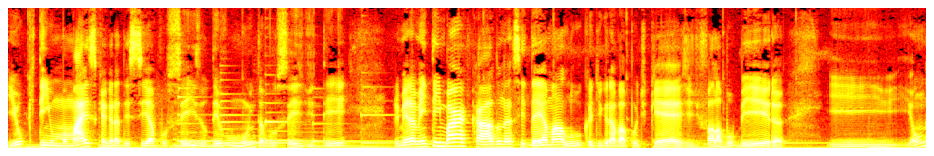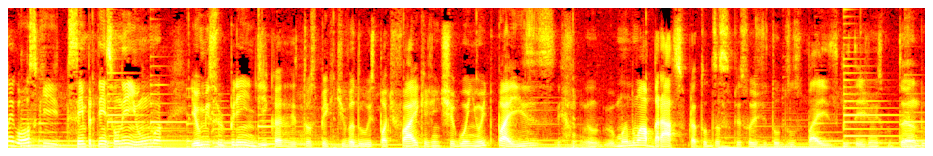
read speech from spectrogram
eu que tenho mais que agradecer a vocês, eu devo muito a vocês de ter primeiramente embarcado nessa ideia maluca de gravar podcast, de falar bobeira. E é um negócio que sem pretensão nenhuma, eu me surpreendi com a retrospectiva do Spotify, que a gente chegou em oito países. Eu, mando um abraço para todas as pessoas de todos os países que estejam escutando,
